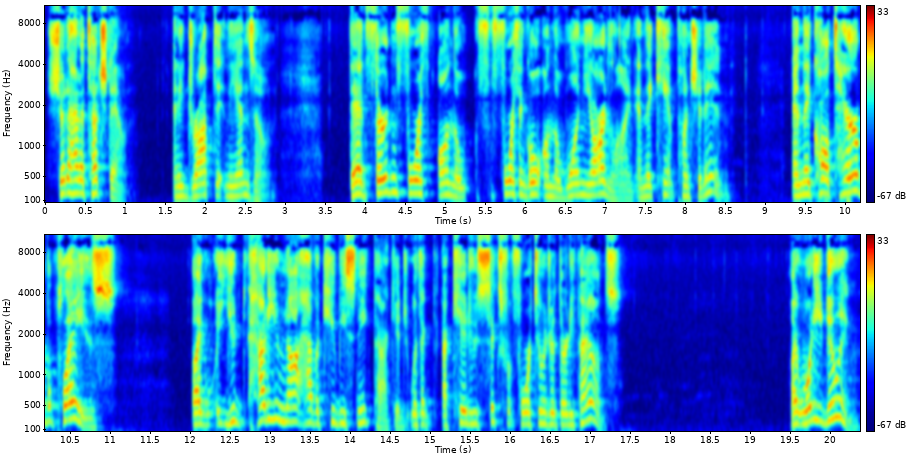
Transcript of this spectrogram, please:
should have had a touchdown, and he dropped it in the end zone. They had third and fourth on the fourth and goal on the one yard line, and they can't punch it in. And they call terrible plays. Like you, how do you not have a QB sneak package with a, a kid who's six foot four, two hundred thirty pounds? Like, what are you doing?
